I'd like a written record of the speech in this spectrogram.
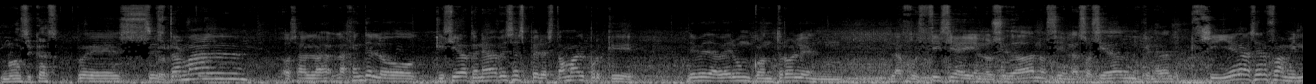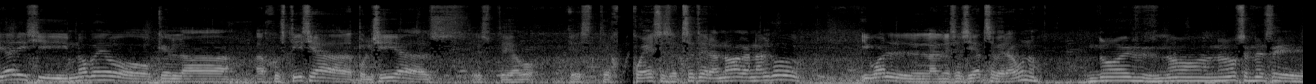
no hace caso. Pues está mal, o sea, la, gente lo quisiera tener a veces, pero está mal porque debe de haber un control en la justicia y en los ciudadanos y en la sociedad en general. Si llega a ser familiar y si no veo que la, justicia, policías, este, este, jueces, etcétera, no hagan algo, igual la necesidad se verá uno. No, es, no, no se me hace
